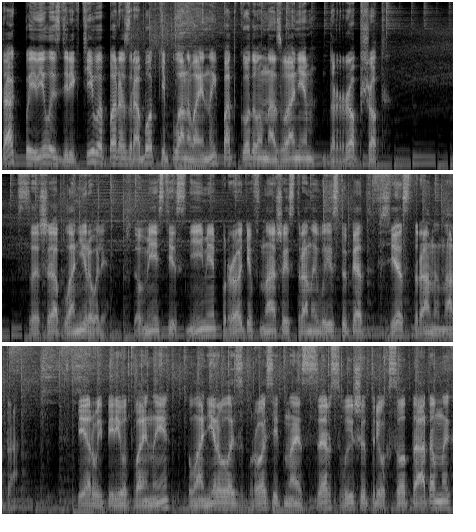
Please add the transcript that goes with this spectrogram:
Так появилась директива по разработке плана войны под кодовым названием Дропшот. США планировали что вместе с ними против нашей страны выступят все страны НАТО. Первый период войны планировалось сбросить на СССР свыше 300 атомных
